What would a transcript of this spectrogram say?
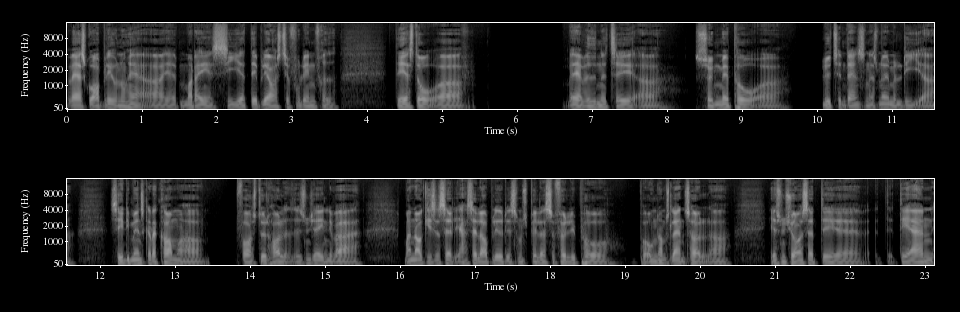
hvad jeg skulle opleve nu her, og jeg må da sige, at det blev også til fuld indfriet. Det at stå og være vidne til at synge med på og lytte til den danske nationale melodi og se de mennesker, der kommer og får at støtte holdet, det synes jeg egentlig var, var nok i sig selv. Jeg har selv oplevet det som spiller selvfølgelig på, på ungdomslandshold, og jeg synes jo også, at det, det, er en,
